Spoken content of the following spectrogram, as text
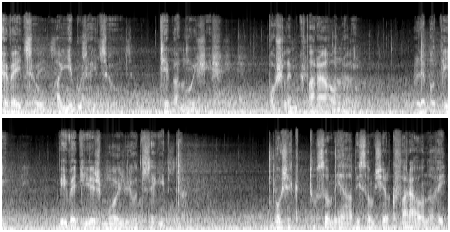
Hevejcov a Jebuzejcov. Teba, Mojžiš, pošlem k faraónovi, lebo ty vyvedieš môj ľud z Egypta. Bože, kto som ja, aby som šiel k faraónovi?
